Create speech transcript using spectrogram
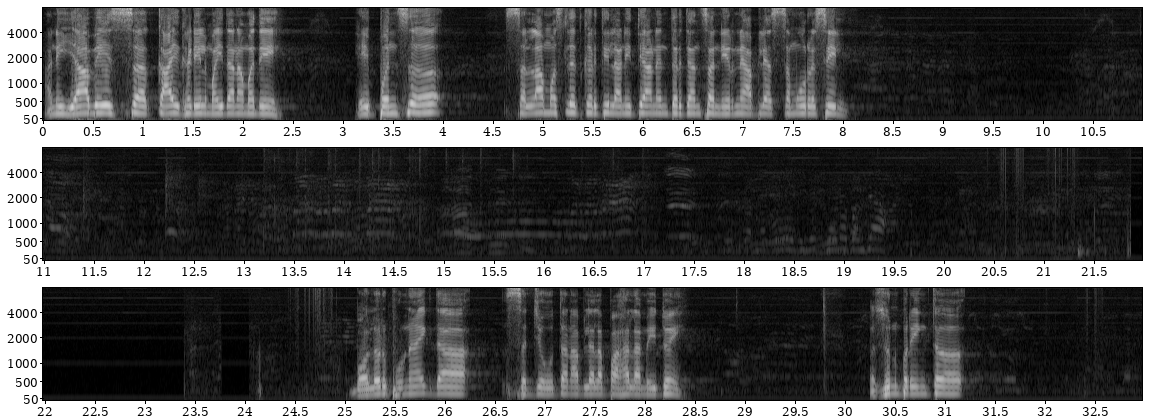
आणि यावेळेस काय घडेल मैदानामध्ये? हे पंच सल्ला मसलत करतील आणि त्यानंतर त्यांचा निर्णय आपल्यासमोर असेल. बॉलर पुन्हा एकदा सज्ज होताना आपल्याला पाहायला मिळतोय. अजूनपर्यंत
